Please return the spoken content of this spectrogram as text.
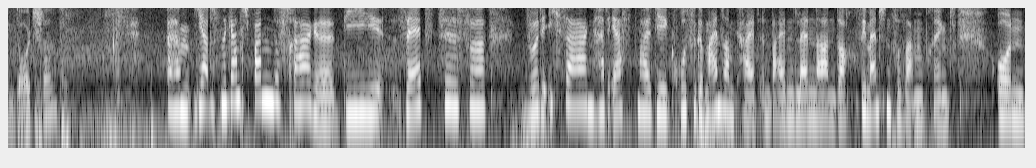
in Deutschland? Ähm, ja, das ist eine ganz spannende Frage. Die Selbsthilfe, würde ich sagen, hat erstmal die große Gemeinsamkeit in beiden Ländern, dass sie Menschen zusammenbringt. Und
